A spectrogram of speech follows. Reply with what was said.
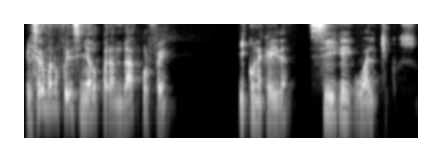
El ser humano fue diseñado para andar por fe y con la caída sigue igual, chicos.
